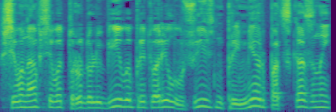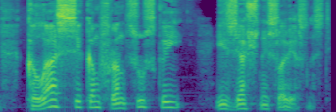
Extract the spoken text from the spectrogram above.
всего-навсего трудолюбиво притворил в жизнь пример, подсказанный классиком французской изящной словесности,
